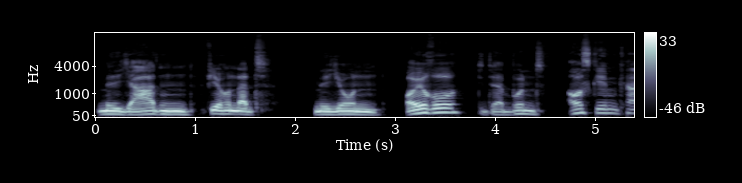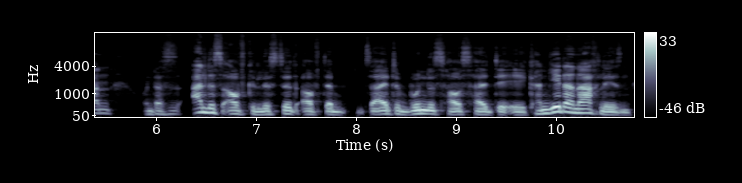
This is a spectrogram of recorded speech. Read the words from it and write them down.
Milliarden 400 Millionen Euro, die der Bund ausgeben kann. Und das ist alles aufgelistet auf der Seite bundeshaushalt.de. Kann jeder nachlesen.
